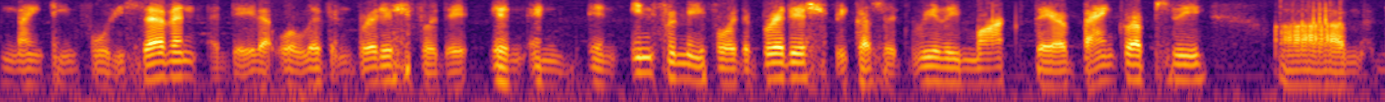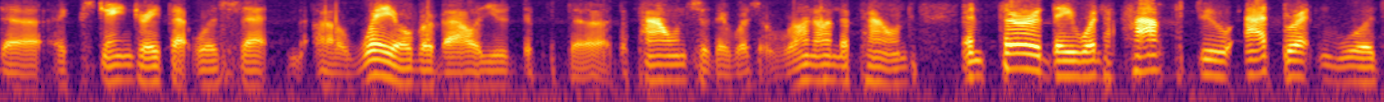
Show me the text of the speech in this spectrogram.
1947, a day that will live in British for the in, in, in infamy for the British because it really marked their bankruptcy. Um, the exchange rate that was set uh, way overvalued the, the the pound, so there was a run on the pound. And third, they would have to at Bretton Woods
